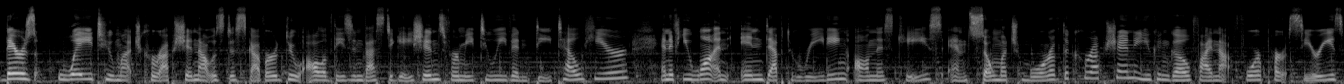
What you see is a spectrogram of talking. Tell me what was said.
There's way too much corruption that was discovered through all of these investigations for me to even detail here. And if you want an in depth reading on this case and so much more of the corruption, you can go find that four part series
